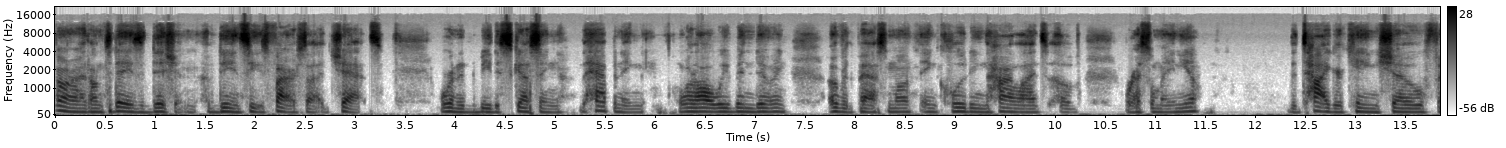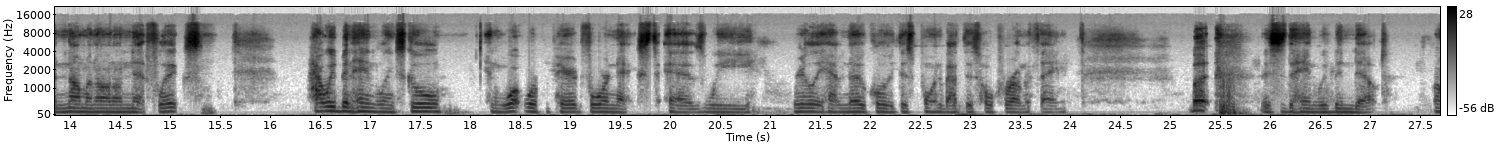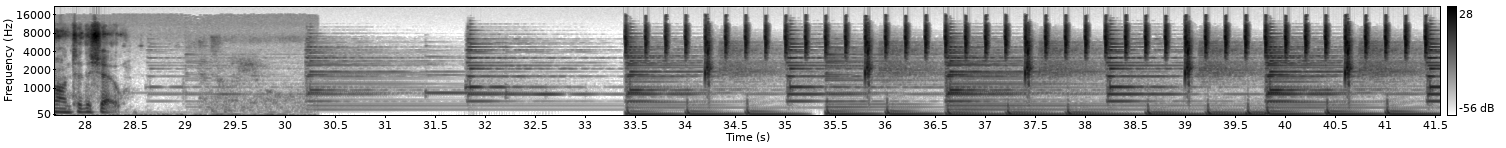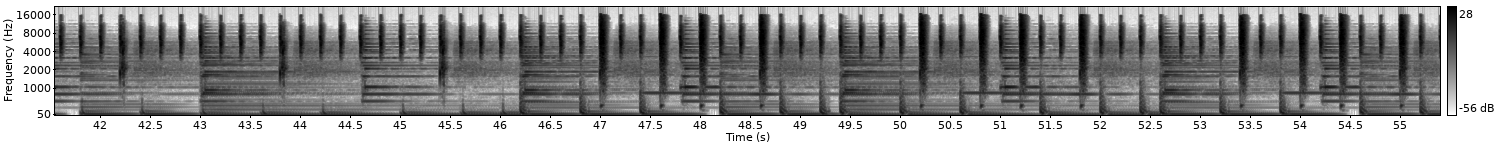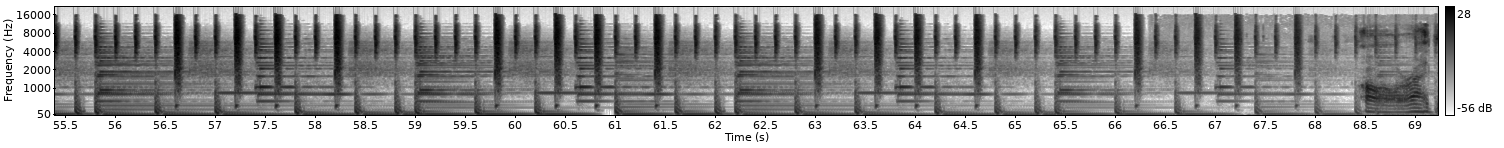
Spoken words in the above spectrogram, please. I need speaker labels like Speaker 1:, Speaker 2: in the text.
Speaker 1: All right, on today's edition of DNC's Fireside Chats, we're going to be discussing the happening, what all we've been doing over the past month, including the highlights of WrestleMania, the Tiger King show phenomenon on Netflix, how we've been handling school, and what we're prepared for next, as we really have no clue at this point about this whole Corona thing. But this is the hand we've been dealt. On to the show.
